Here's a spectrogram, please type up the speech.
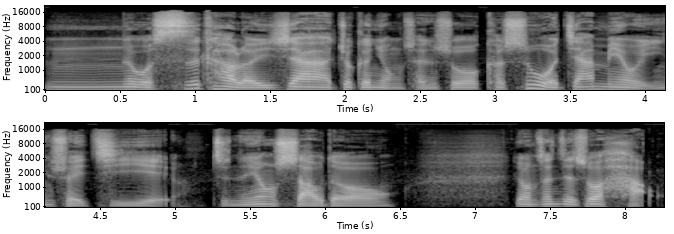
嗯，我思考了一下，就跟永成说：“可是我家没有饮水机耶，只能用烧的哦。”永成只说：“好。”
